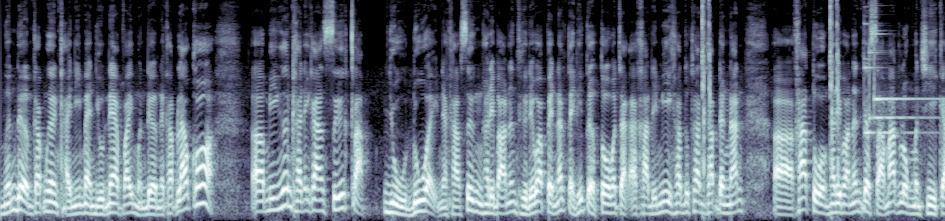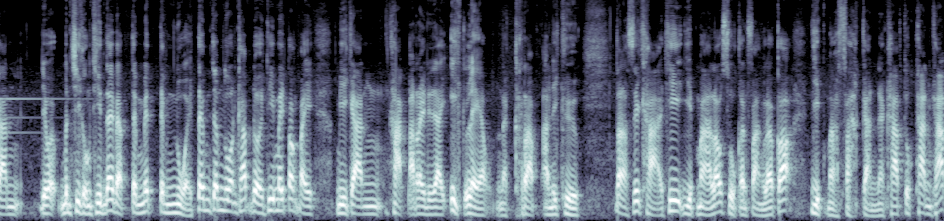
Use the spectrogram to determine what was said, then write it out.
เหมือนเดิมครับเงื่อนไขนี้แมนยูแนบไว้เหมือนเดิมนะครับแล้วก็มีเงื่อนไขในการซื้อกลับอยู่ด้วยนะครับซึ่งฮาริบาลนั้นถือได้ว่าเป็นนักเตะที่เติบโตมาจากอะคาเดมี่ครับทุกท่านครับ ดังนั้นค่าตัวของฮาริบาลนั้นจะสามารถลงบัญชีการบัญชีของทีมได้แบบเต็มเม็ดเต็มหน่วยเต็มจำนวนครับโดยที่ไม่ต้องไปมีการหักอะไรใด ๆ อีกแล้วนะครับ อันนี้คือ ตลาดซื้อขายที่หยิบมาเล่าสู่กันฟัง แล้วก็หยิบมาฝากกันนะครับ ทุกท่านครับ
